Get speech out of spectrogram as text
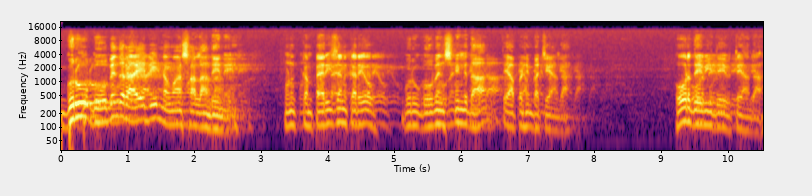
ਗੁਰੂ ਗੋਬਿੰਦ ਰਾਏ ਜੀ 9 ਸਾਲਾਂ ਦੇ ਨੇ। ਹੁਣ ਕੰਪੈਰੀਜ਼ਨ ਕਰਿਓ ਗੁਰੂ ਗੋਬਿੰਦ ਸਿੰਘ ਦਾ ਤੇ ਆਪਣੇ ਬੱਚਿਆਂ ਦਾ। ਹੋਰ ਦੇਵੀ ਦੇਵਤਿਆਂ ਦਾ,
